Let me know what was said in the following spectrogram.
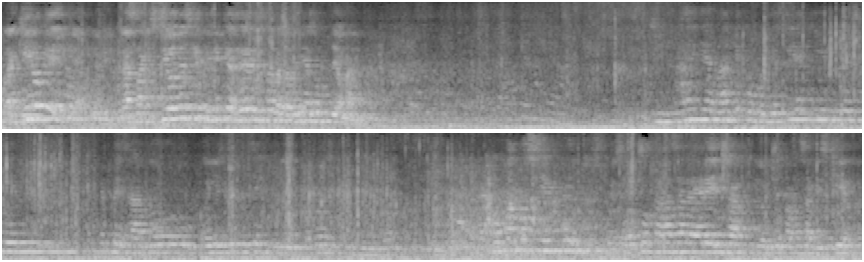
Tranquilo que muy bien. las acciones que tiene que hacer es para las niñas son un diamante. Diamante, como yo estoy aquí empezando, hoy estoy en seguimiento con seguimiento. Pongamos 100 puntos, pues 8 cajas a la derecha y 8 cajas a la izquierda.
